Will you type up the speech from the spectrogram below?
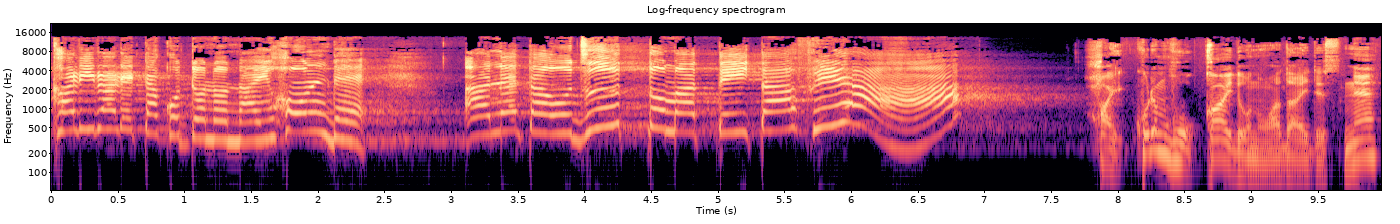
借りられたことのない本で、あなたをずっと待っていたフェアはい。これも北海道の話題ですね。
